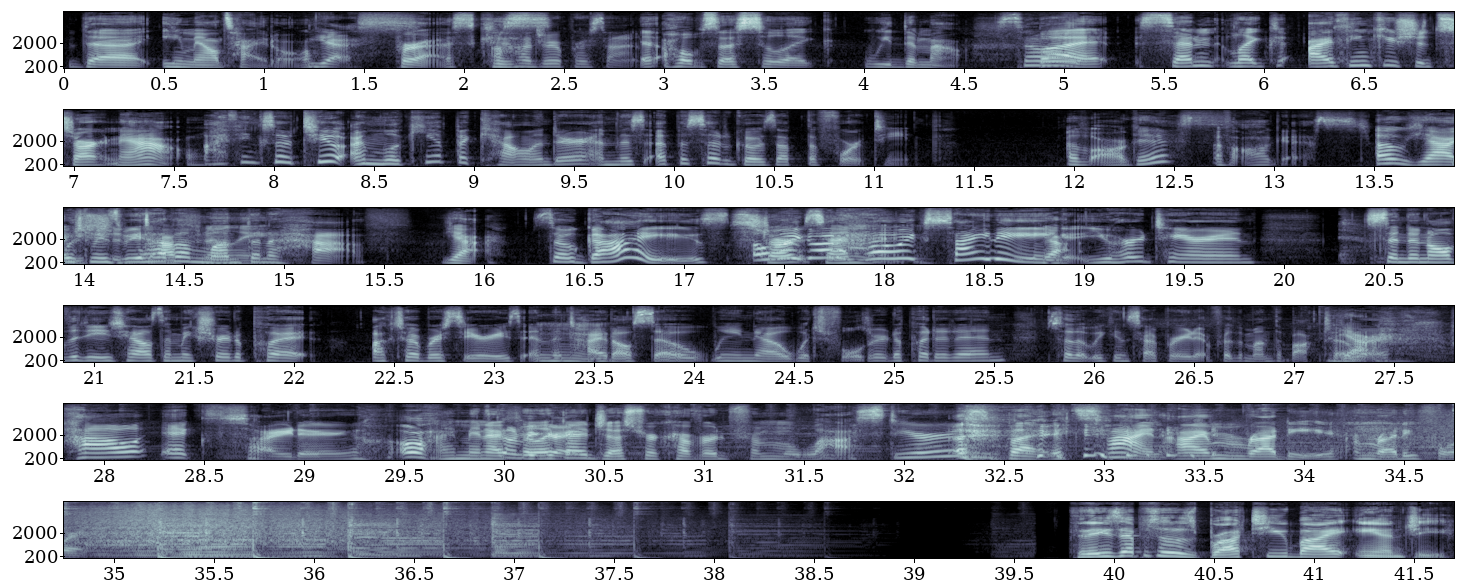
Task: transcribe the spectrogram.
the email title Yes. for us hundred percent. it helps us to like weed them out. So- but send like i think you should start now. I think so too. I'm looking at the calendar, and this episode goes up the 14th of august? Of August, oh yeah which means we have a month and a half. yeah so guys, Start oh my god, sending. how exciting! Yeah. You heard Taryne. Send in all the details and make sure to put October series in the mm. title so we know which folder to put it in so that we can separate it for the month of October. Yeah. How exciting. Oh, I mean, I feel like. I just recovered from last year's, but it's fine. I'm ready. I'm ready for it. Today's episode is brought to you by Angi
